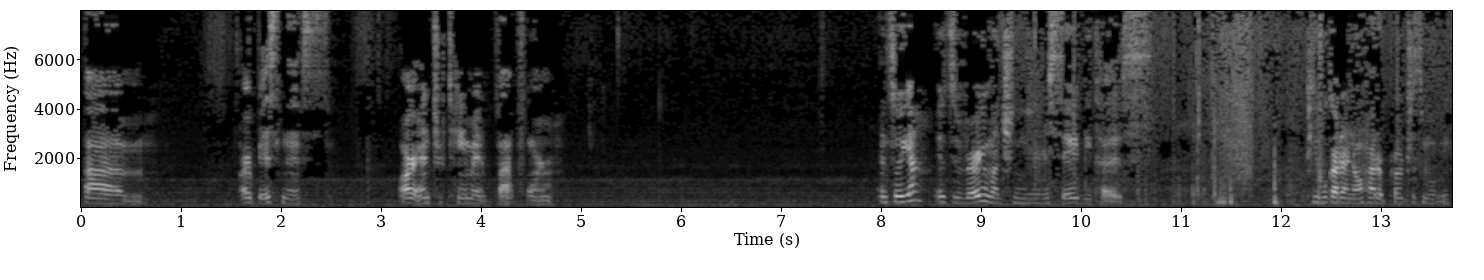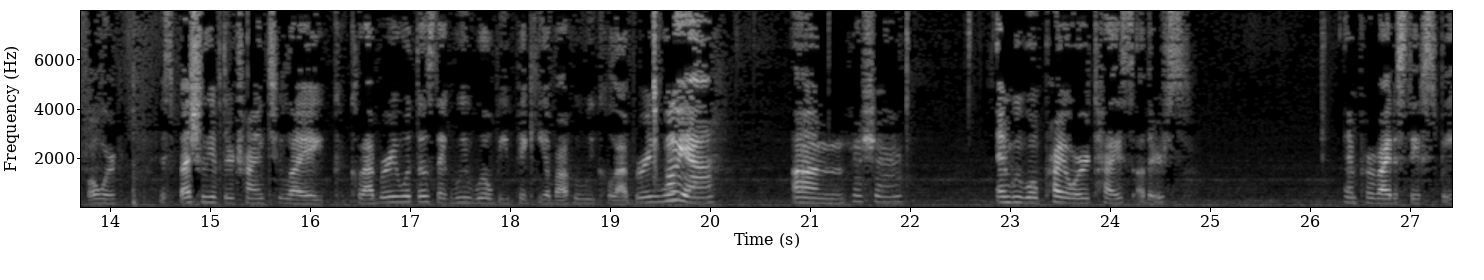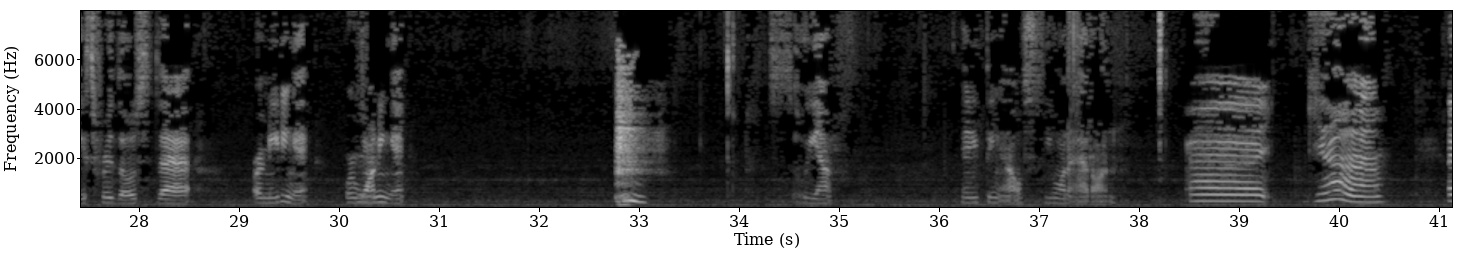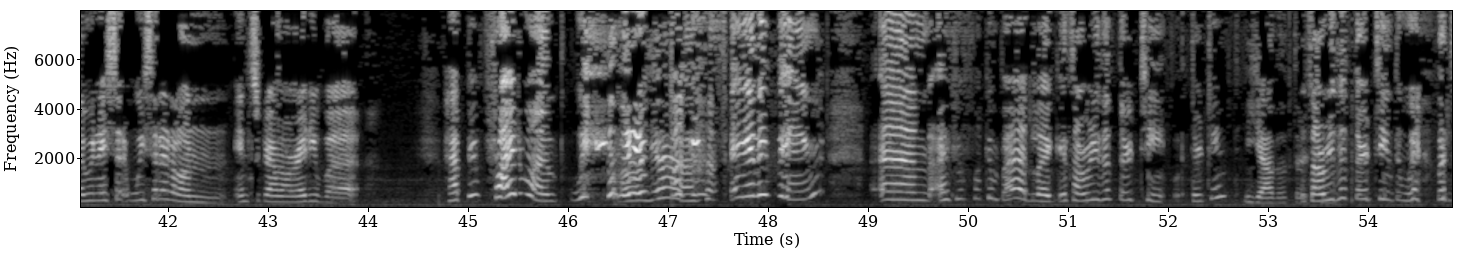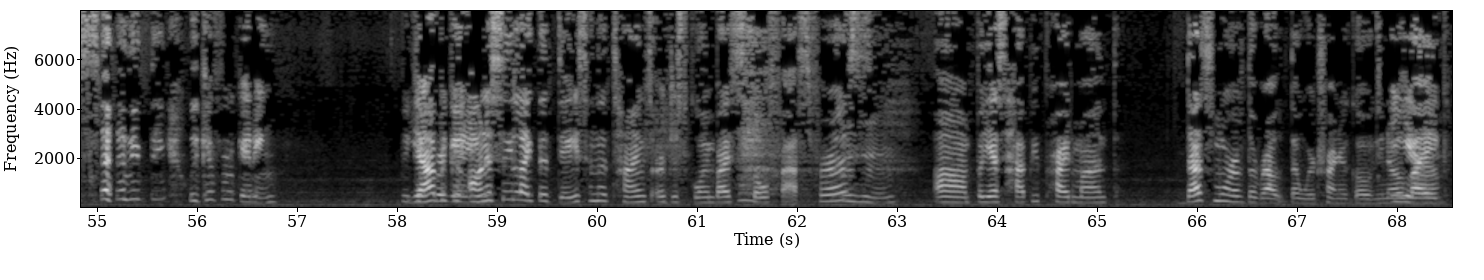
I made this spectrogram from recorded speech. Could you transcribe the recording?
um our business our entertainment platform and so yeah it's very much needed to say because people got to know how to approach us moving forward especially if they're trying to like collaborate with us like we will be picky about who we collaborate with Oh yeah, um for sure. And we will prioritize others and provide a safe space for those that are needing it or Mhm. wanting it. so yeah. Anything else you want to add on? Uh, yeah. I mean, I said we said it on Instagram already, but Happy Pride Month. We, we Oh, didn't yeah. fucking say anything, and I feel fucking bad. Like it's already the thirteenth. Thirteenth? Yeah, the 13th. It's already the thirteenth, and we haven't said anything. We kept forgetting. We kept yeah, because honestly, like the days and the times are just going by so fast for us. Mhm. Um, but yes, Happy Pride Month. That's more of the route that we're trying to go. You know, Yeah. like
